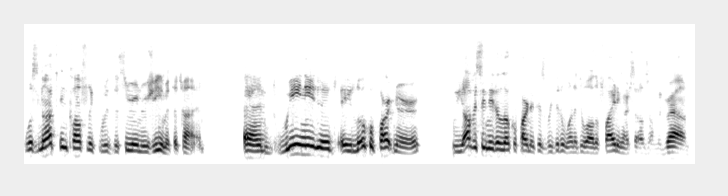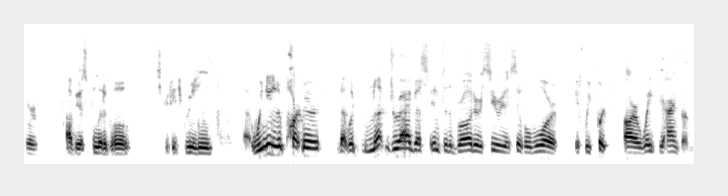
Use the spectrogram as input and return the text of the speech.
was not in conflict with the Syrian regime at the time, and we needed a local partner. We obviously needed a local partner because we didn't want to do all the fighting ourselves on the ground for obvious political, strategic reasons. Uh, we needed a partner that would not drag us into the broader Syrian civil war if we put our weight behind them.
